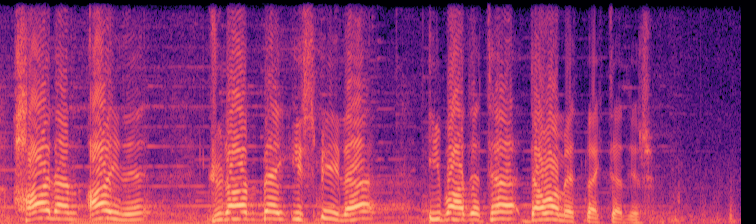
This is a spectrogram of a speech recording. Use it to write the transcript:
halen aynı Gülabi Bey ismiyle ibadete devam etmektedir.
